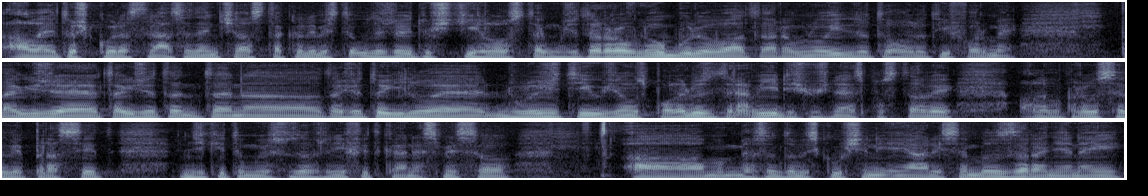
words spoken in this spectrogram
Ale je to škoda ztrácet ten čas, takhle kdybyste udrželi tu štíhlost, tak můžete rovnou budovat a rovnou jít do toho, do té formy. Takže, takže, ten, ten, takže to jídlo je důležité už jenom z pohledu zdraví, když už ne z postavy, ale opravdu se vyprasit. Díky tomu, že jsou zavřený fitka, je nesmysl. A měl jsem to vyzkoušený i já, když jsem byl zraněný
